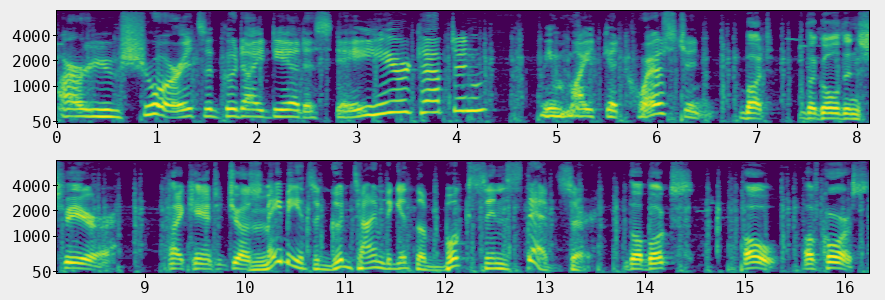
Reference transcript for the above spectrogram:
Are you sure it's a good idea to stay here, Captain? We might get questioned. But the Golden Sphere. I can't just. Maybe it's a good time to get the books instead, sir. The books? Oh, of course.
